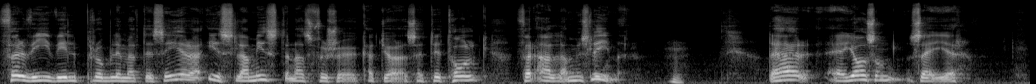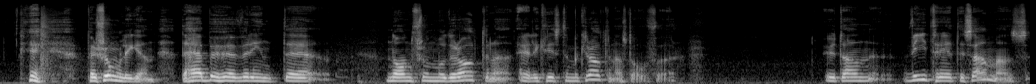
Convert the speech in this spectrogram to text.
För vi vill problematisera islamisternas försök att göra sig till tolk för alla muslimer. Mm. Det här är jag som säger personligen. Det här behöver inte någon från Moderaterna eller Kristdemokraterna stå för. Utan vi tre tillsammans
